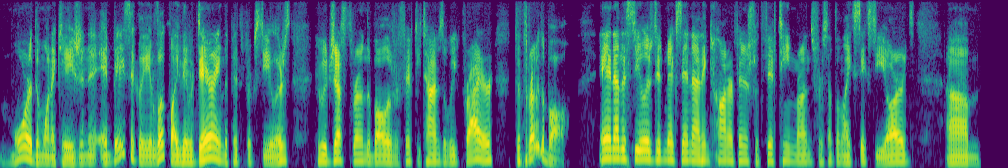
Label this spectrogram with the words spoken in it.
more than one occasion. And basically, it looked like they were daring the Pittsburgh Steelers, who had just thrown the ball over 50 times the week prior, to throw the ball. And now the Steelers did mix in. I think Conner finished with 15 runs for something like 60 yards. Um,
